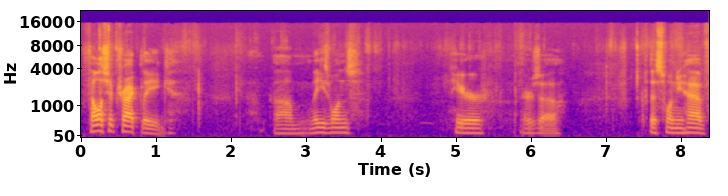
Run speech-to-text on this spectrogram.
Fellowship Tract League. Um, these ones here. There's a this one you have.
